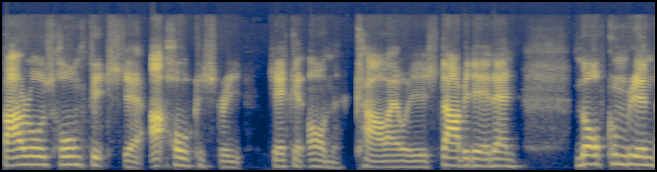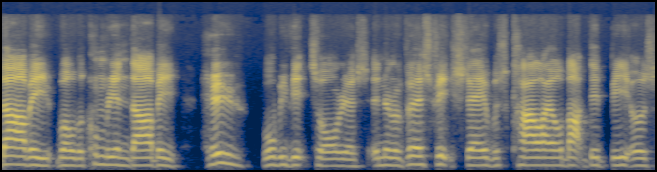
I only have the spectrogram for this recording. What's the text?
Barrow's home fixture at Holker Street taking on Carlisle. It is Derby Day then. North Cumbrian Derby, well the Cumbrian Derby who will be victorious. In the reverse fixture it was Carlisle that did beat us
